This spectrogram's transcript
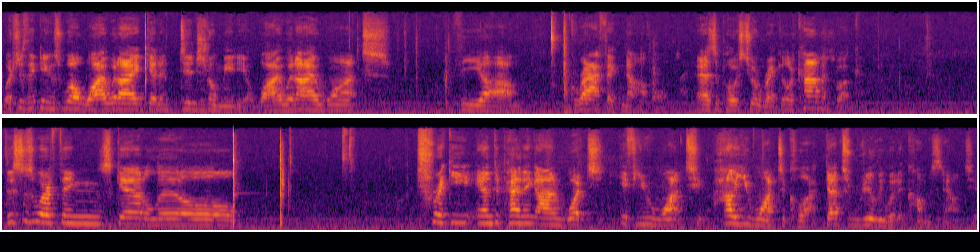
what you're thinking is, well, why would I get a digital media? Why would I want the um, graphic novel as opposed to a regular comic book? This is where things get a little tricky and depending on what if you want to how you want to collect. That's really what it comes down to.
